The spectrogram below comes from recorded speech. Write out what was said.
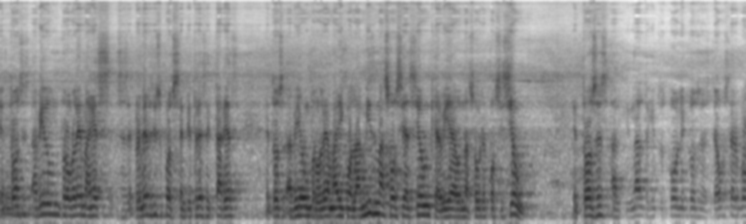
Entonces, ha habido un problema, es, primero se hizo por 63 hectáreas, entonces había un problema ahí con la misma asociación que había una sobreposición. Entonces, al final, Registros Públicos este, observó,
